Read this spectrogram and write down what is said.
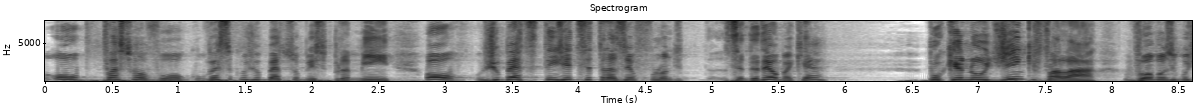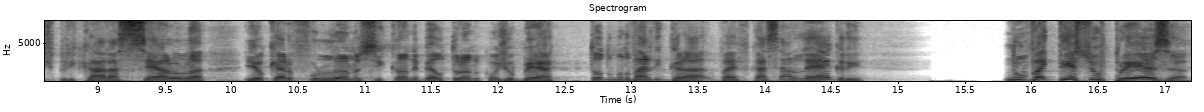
Ou, faz favor, conversa com o Gilberto sobre isso para mim. Ou, Gilberto, tem jeito de você trazer o fulano de. Você entendeu como é que é? Porque no dia em que falar, vamos multiplicar a célula, e eu quero fulano, cicano e beltrano com o Gilberto, todo mundo vai ligar, vai ficar se alegre. Não vai ter surpresa.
